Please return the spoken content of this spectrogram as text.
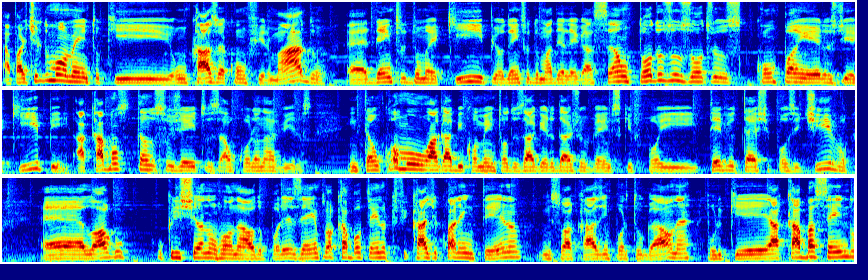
a partir do momento que um caso é confirmado, é, dentro de uma equipe ou dentro de uma delegação, todos os outros companheiros de equipe acabam estando sujeitos ao coronavírus. Então, como a Gabi comentou do zagueiro da Juventus que foi teve o teste positivo, é, logo o Cristiano Ronaldo, por exemplo, acabou tendo que ficar de quarentena em sua casa em Portugal, né? Porque acaba sendo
